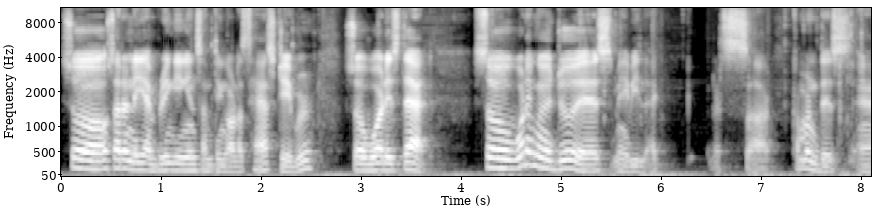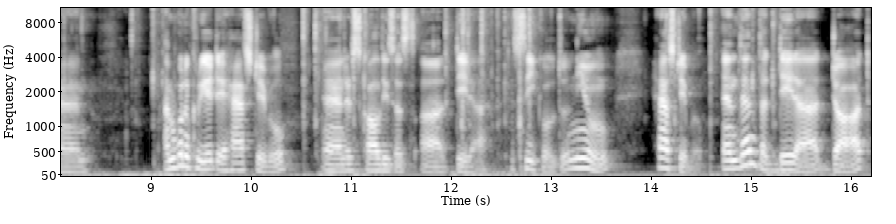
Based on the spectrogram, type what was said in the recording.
so suddenly i'm bringing in something called as hash table so what is that so what i'm going to do is maybe like let's uh, comment this and i'm going to create a hash table and let's call this as uh, data. Is equal to new hash table. And then the data dot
